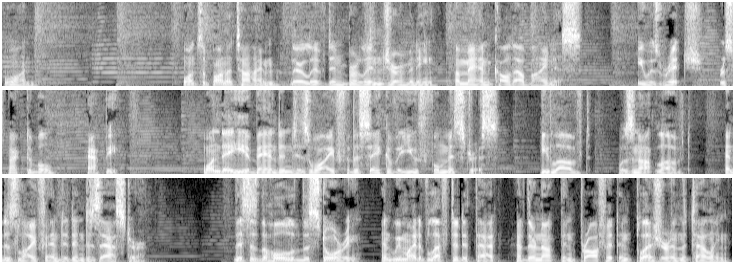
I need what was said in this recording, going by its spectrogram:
1. Once upon a time, there lived in Berlin, Germany, a man called Albinus. He was rich, respectable, happy. One day he abandoned his wife for the sake of a youthful mistress. He loved, was not loved, and his life ended in disaster. This is the whole of the story, and we might have left it at that had there not been profit and pleasure in the telling.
